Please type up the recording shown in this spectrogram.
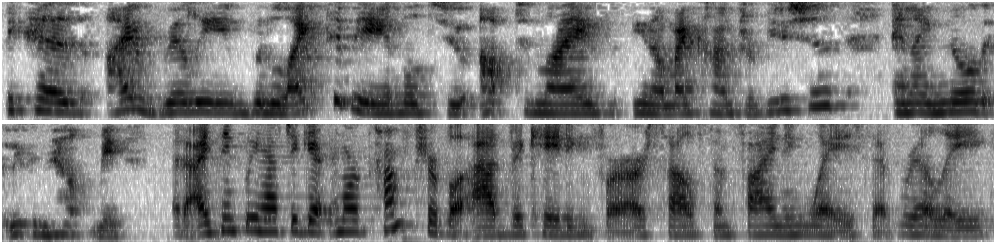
because I really would like to be able to optimize, you know, my contributions. And I know that you can help me. But I think we have to get more comfortable advocating for ourselves and finding ways that really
